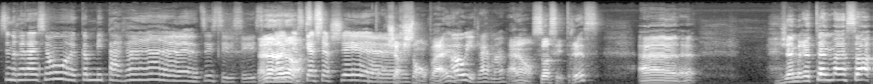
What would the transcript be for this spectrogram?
c'est une relation euh, comme mes parents. euh, tu sais, c'est que ce qu'elle cherchait. Elle cherche son père. Ah oui, clairement. Ah non, ça c'est triste. J'aimerais tellement ça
